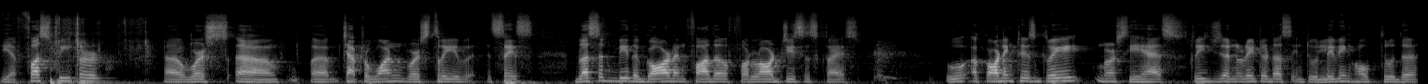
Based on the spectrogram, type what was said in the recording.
yeah, First Peter, uh, verse uh, uh, chapter one, verse three. It says, "Blessed be the God and Father for Lord Jesus Christ." Who, according to his great mercy, has regenerated us into living hope through the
